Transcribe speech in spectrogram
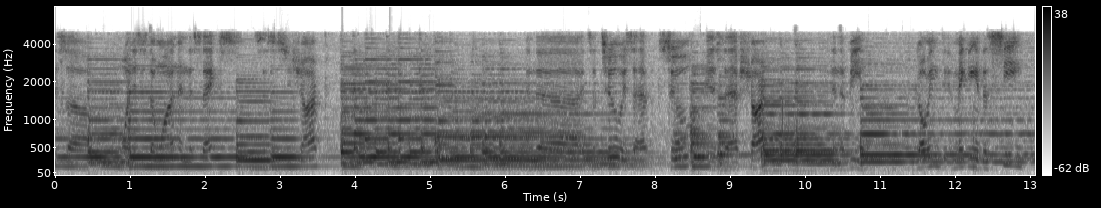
Is uh, one this is the one and the six. This is C sharp. And the it's a two is the F two is the F sharp. And the B. Going to making it the C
